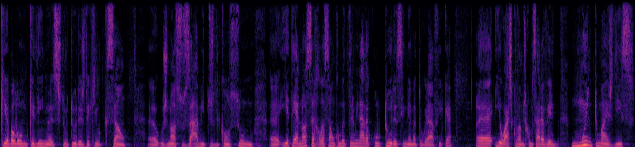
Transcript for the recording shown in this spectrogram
que abalou um bocadinho as estruturas daquilo que são uh, os nossos hábitos de consumo uh, e até a nossa relação com uma determinada cultura cinematográfica. Uh, e eu acho que vamos começar a ver muito mais disso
